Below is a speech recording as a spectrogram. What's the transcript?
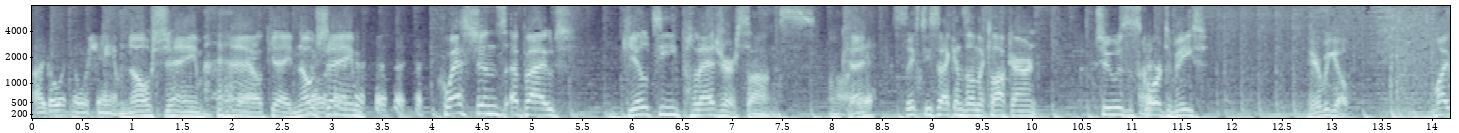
I'll go with no shame. No shame. okay, no shame. Questions about guilty pleasure songs. Okay. Okay. 60 seconds on the clock, Aaron. Two is the score to beat. Here we go. My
